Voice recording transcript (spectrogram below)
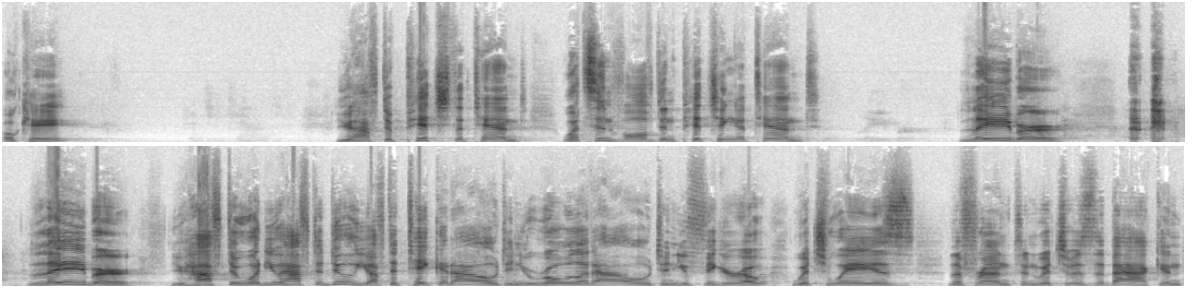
okay? You have to pitch the tent. What's involved in pitching a tent? Labor. Labor. Labor. You have to, what do you have to do? You have to take it out and you roll it out and you figure out which way is the front and which is the back. And,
